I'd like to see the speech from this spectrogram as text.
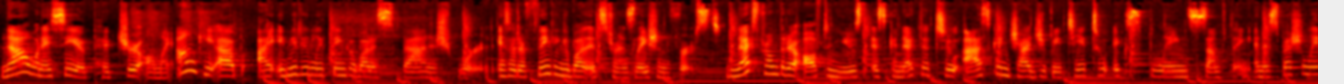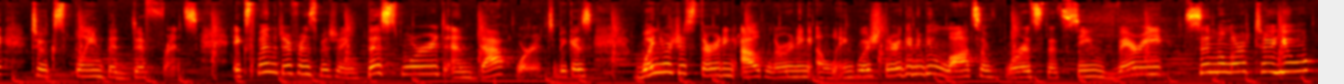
now when I see a picture on my Anki app, I immediately think about a Spanish word instead of thinking about its translation first. The next prompt that I often use is connected to asking ChatGPT to explain something and especially to explain the difference. Explain the difference between this word and that word because when you're just starting out learning a language, there are going to be lots of words that seem very similar to you.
